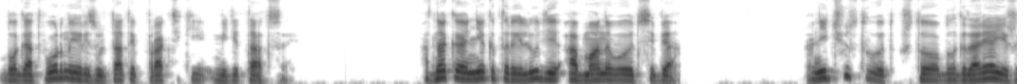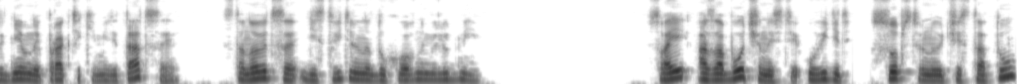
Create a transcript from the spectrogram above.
благотворные результаты практики медитации. Однако некоторые люди обманывают себя. Они чувствуют, что благодаря ежедневной практике медитации становятся действительно духовными людьми. В своей озабоченности увидеть собственную чистоту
